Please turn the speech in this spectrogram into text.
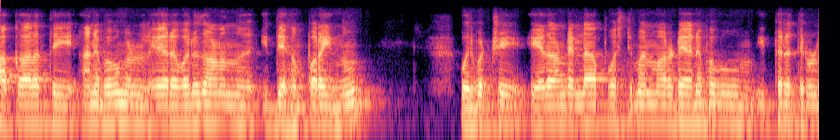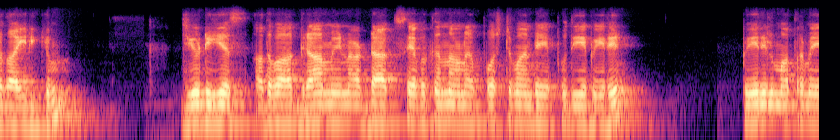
അക്കാലത്തെ അനുഭവങ്ങൾ ഏറെ വലുതാണെന്ന് ഇദ്ദേഹം പറയുന്നു. ഒരുപക്ഷെ ഏതാണ്ട് എല്ലാ പോസ്റ്റ്മാൻമാരുടെ അനുഭവവും ഇത്തരത്തിലുള്ളതായിരിക്കും. ജി ഡി എസ് അഥവാ ഗ്രാമീണ ഡാക് സേവക് എന്നാണ് പോസ്റ്റ്മാന്റെ പുതിയ പേര്. പേരിൽ മാത്രമേ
